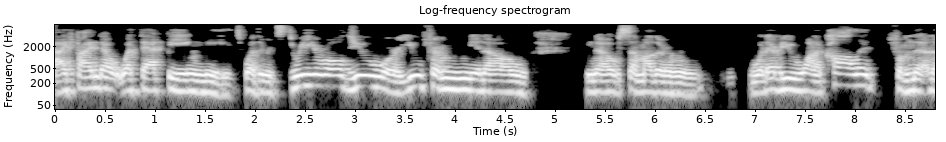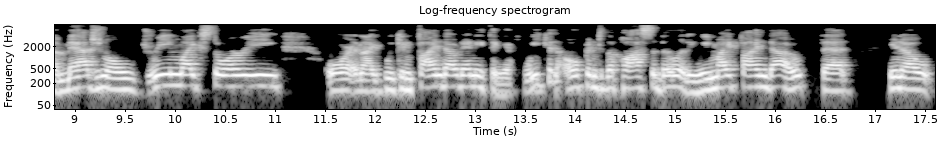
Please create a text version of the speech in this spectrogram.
I find out what that being needs, whether it's three year old you or you from, you know, you know, some other, whatever you want to call it, from the, an imaginal dream-like story, or, and I, we can find out anything. If we can open to the possibility, we might find out that, you know,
